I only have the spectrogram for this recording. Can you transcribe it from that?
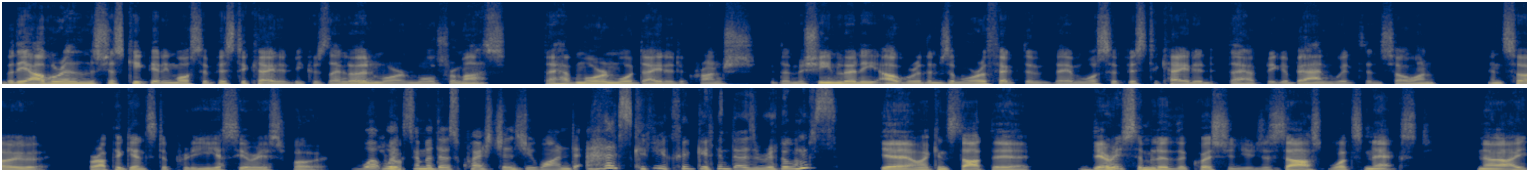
But the algorithms just keep getting more sophisticated because they learn more and more from us. They have more and more data to crunch. The machine learning algorithms are more effective. They're more sophisticated. They have bigger bandwidth and so on. And so we're up against a pretty uh, serious foe. What were some of those questions you wanted to ask if you could get in those rooms? Yeah, I can start there. Very similar to the question you just asked. What's next? Now, I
